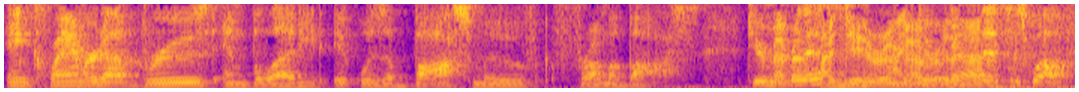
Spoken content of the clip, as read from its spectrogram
and clambered up bruised and bloodied. It was a boss move from a boss. Do you remember this? I do remember that. this as well.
